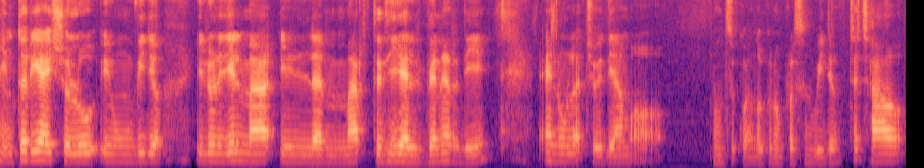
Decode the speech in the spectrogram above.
in teoria esce un video il lunedì, il, mar il martedì e il venerdì e nulla ci vediamo non so quando con un prossimo video. Ciao ciao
